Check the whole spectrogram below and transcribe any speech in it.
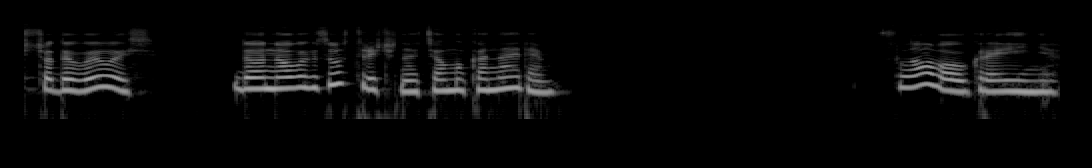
що дивились. До нових зустріч на цьому каналі. Слава Україні!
